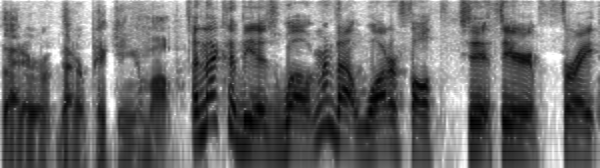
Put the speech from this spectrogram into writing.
that are that are picking them up. And that could be as well. Remember that waterfall theory freight.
